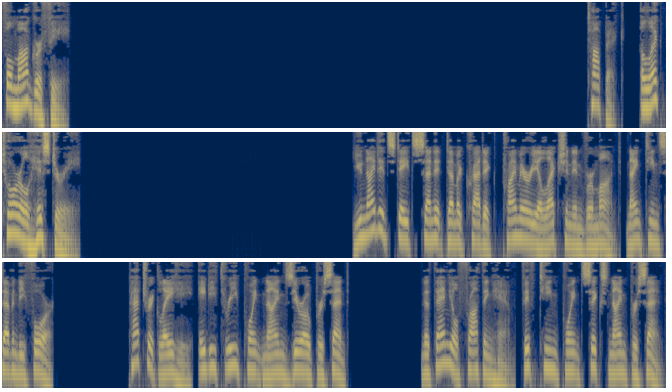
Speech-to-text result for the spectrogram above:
Filmography Electoral history United States Senate Democratic primary election in Vermont, 1974 Patrick Leahy, 83.90% Nathaniel Frothingham, 15.69%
